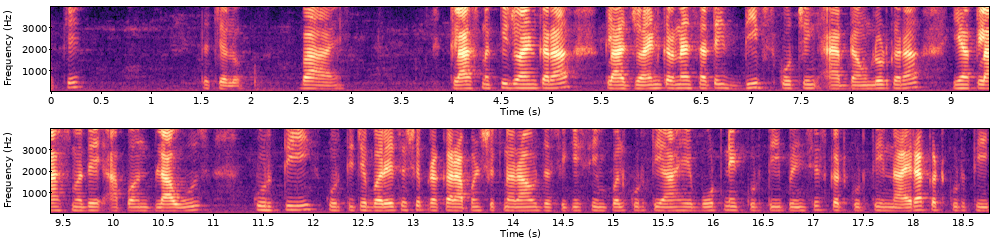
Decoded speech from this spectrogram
ओके तर चलो बाय क्लास नक्की जॉईन करा. क्लास जॉईन करण्यासाठी दीप्स कोचिंग ॲप डाउनलोड करा. या क्लासमध्ये आपण ब्लाऊज कुर्ती कुर्तीचे बरेच असे प्रकार आपण शिकणार आहोत जसे की सिंपल कुर्ती आहे boatneck kurti princess cut kurti Naira cut kurti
